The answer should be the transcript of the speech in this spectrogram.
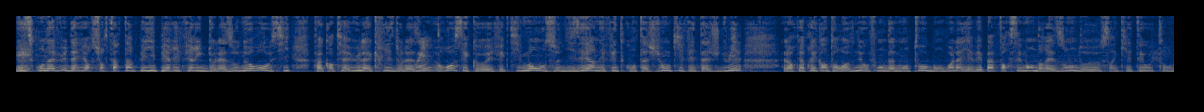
et, ce qu'on a vu d'ailleurs sur certains pays périphériques de la zone euro aussi. Enfin, quand il y a eu la crise de la zone euro, c'est qu'effectivement, on se disait un effet de contagion qui fait tache d'huile. Alors qu'après, quand on revenait aux fondamentaux, bon, voilà, il n'y avait pas forcément de raison de s'inquiéter autant.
